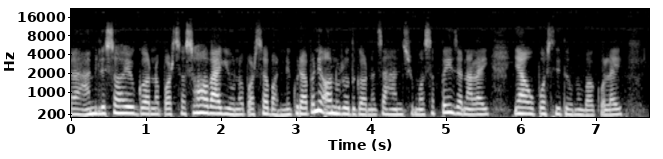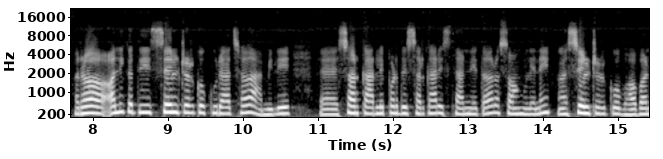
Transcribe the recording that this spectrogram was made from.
हामीले सहयोग गर्नुपर्छ सहभागी हुनुपर्छ भन्ने कुरा पनि अनुरोध गर्न चाहन्छु म सबैजनालाई यहाँ उपस्थित हुनुभएकोलाई। र अलिकति सेल्टरको कुरा छ हामीले सरकारले प्रदेश सरकार स्थानीय तह र सङ्घले नै सेल्टरको भवन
